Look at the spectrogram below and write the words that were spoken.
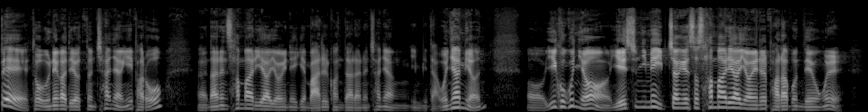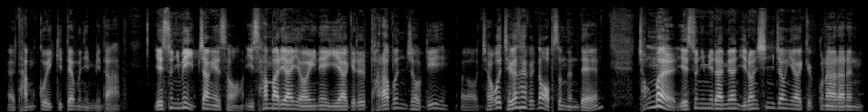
배 더 은혜가 되었던 찬양이 바로 어, 나는 사마리아 여인에게 말을 건다라는 찬양입니다. 왜냐하면 어, 이 곡은요 예수님의 입장에서 사마리아 여인을 바라본 내용을 담고 있기 때문입니다. 예수님의 입장에서 이 사마리아 여인의 이야기를 바라본 적이 어, 저거 제가 생각할 때는 없었는데 정말 예수님이라면 이런 심정이었겠구나라는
